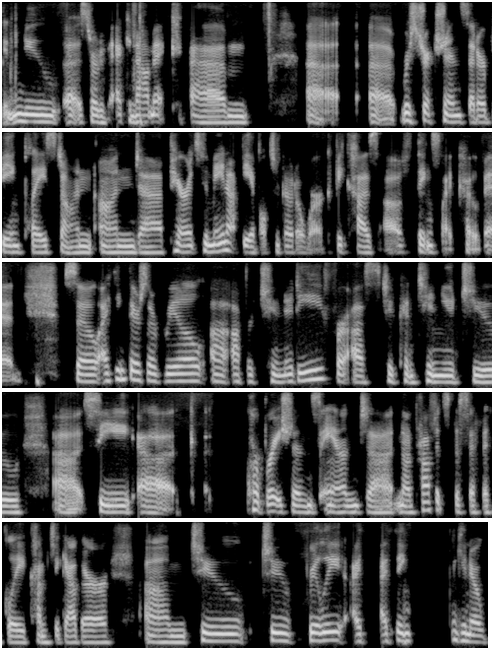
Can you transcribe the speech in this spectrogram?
new uh, sort of economic um, uh, uh, restrictions that are being placed on on parents who may not be able to go to work because of things like COVID. So I think there's a real opportunity for us to continue to see corporations and uh, nonprofits specifically come together um, to to really I, I think you know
